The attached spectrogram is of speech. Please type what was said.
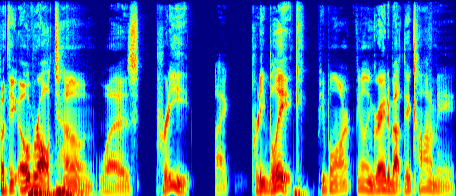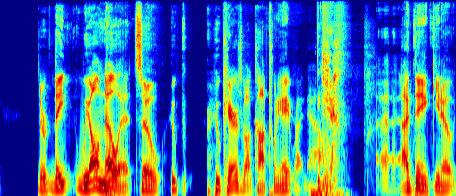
But the overall tone was pretty, like, pretty bleak. People aren't feeling great about the economy. They're, they, we all know it. So who, who cares about COP28 right now? yeah. I think you know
